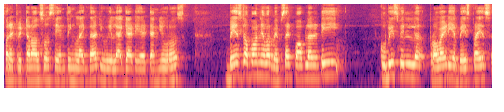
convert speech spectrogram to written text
for a twitter also same thing like that. You will get a 10 euros. Based upon your website popularity Coobis will provide a base price.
